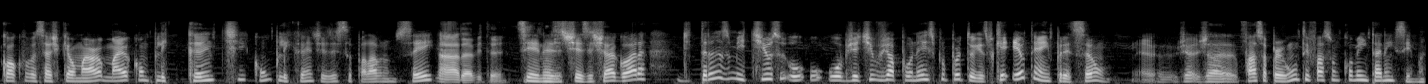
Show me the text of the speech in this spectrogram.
qual que você acha que é o maior, maior complicante, complicante, existe essa palavra, não sei, Ah, deve ter. se não existe, existe agora, de transmitir o, o- o objetivo japonês para o português? Porque eu tenho a impressão, eu já, já faço a pergunta e faço um comentário em cima.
